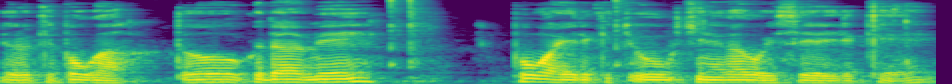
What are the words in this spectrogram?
이렇게 보가. 또, 그 다음에, 보가 이렇게 쭉 지나가고 있어요. 이렇게.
